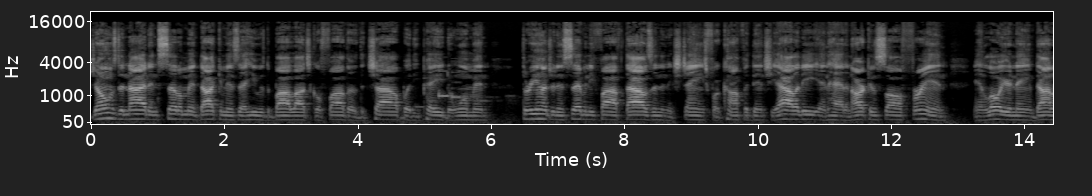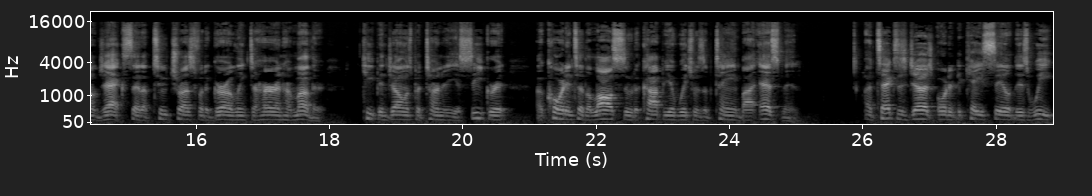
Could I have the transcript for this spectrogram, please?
Jones denied in settlement documents that he was the biological father of the child, but he paid the woman 375,000 in exchange for confidentiality and had an Arkansas friend and lawyer named Donald Jack set up two trusts for the girl linked to her and her mother, keeping Jones' paternity a secret, according to the lawsuit, a copy of which was obtained by Esmond. A Texas judge ordered the case sealed this week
